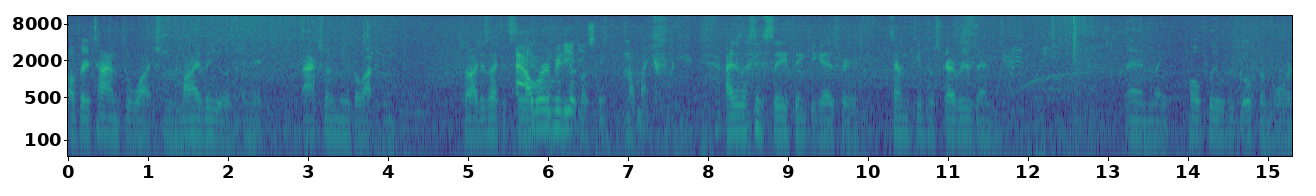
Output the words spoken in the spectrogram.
of their time to watch my videos and it actually means a lot to me. So I just like to say Our video. Kidding. No my god. I just like to say thank you guys for 17 subscribers and and like hopefully we could go for more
